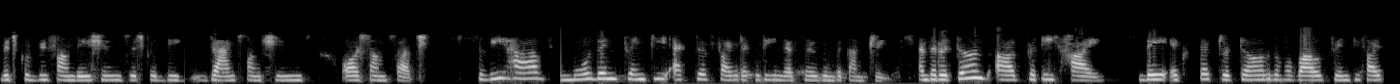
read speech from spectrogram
which could be foundations, which could be grant functions or some such. So we have more than 20 active private equity investors in the country and the returns are pretty high. They expect returns of about 25%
